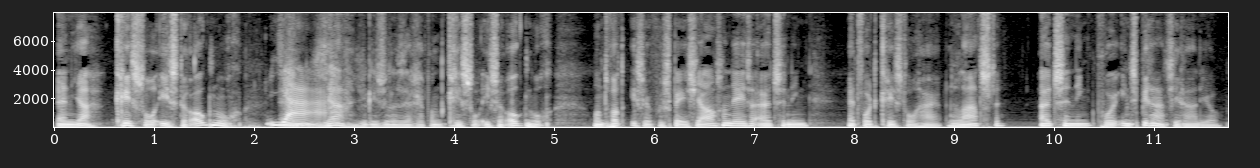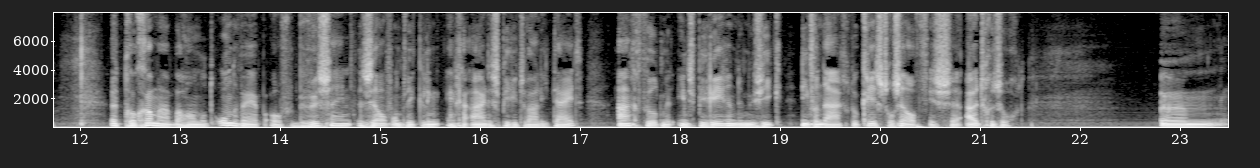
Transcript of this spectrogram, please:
En ja, Christel is er ook nog. Ja. En ja, jullie zullen zeggen van Christel is er ook nog. Want wat is er voor speciaals aan deze uitzending? Het wordt Christel haar laatste uitzending voor Inspiratie Radio. Het programma behandelt onderwerpen over bewustzijn, zelfontwikkeling en geaarde spiritualiteit, aangevuld met inspirerende muziek die vandaag door Christel zelf is uh, uitgezocht. Um,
